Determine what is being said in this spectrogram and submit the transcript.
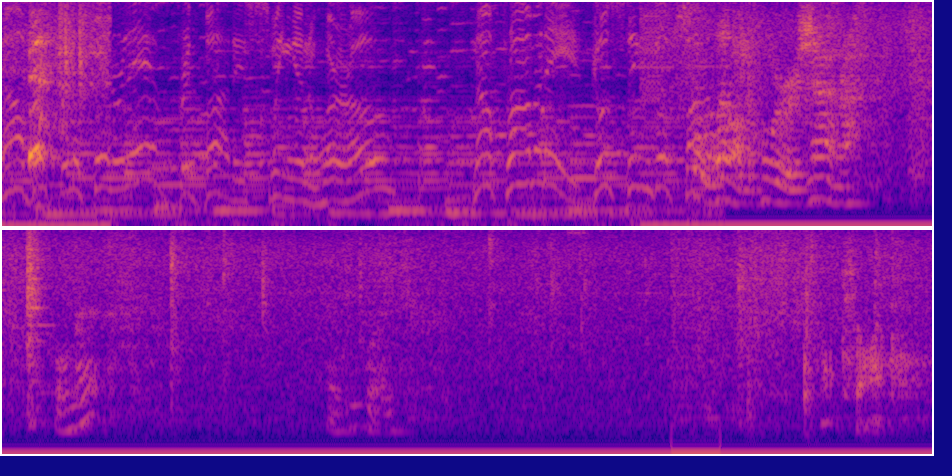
Now back to the center and everybody's swinging whirls. Now promenade, go single So file. well in horror genre. Wasn't it? Anyway. Excellent. Alright, well.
